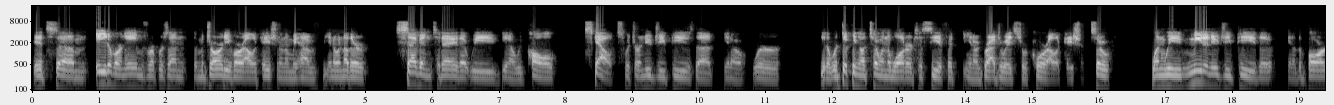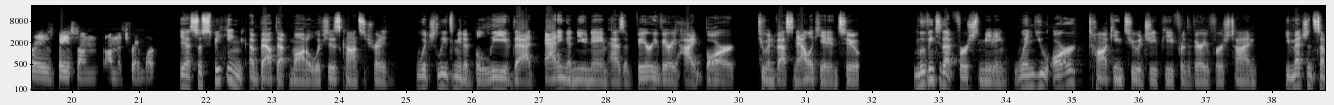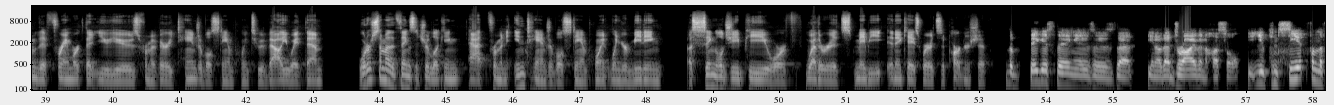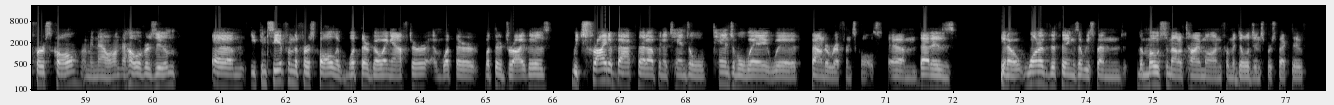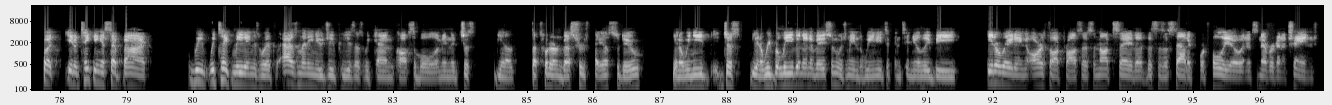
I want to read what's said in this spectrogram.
it's um, eight of our names represent the majority of our allocation, and then we have, you know, another seven today that we, you know, we call scouts, which are new GPs that you know we're you know we're dipping our toe in the water to see if it you know graduates to a core allocation. So when we meet a new GP, the you know the bar is based on on this framework. Yeah. So speaking about that model, which is concentrated, which leads me to believe that adding a new name has a very very high bar to invest and allocate into. Moving to that first meeting, when you are talking to a GP for the very first time, you mentioned some of the framework that you use from a very tangible standpoint to evaluate them. What are some of the things that you're looking at from an intangible standpoint when you're meeting a single GP or whether it's maybe in a case where it's a partnership? The biggest thing is is that you know that drive and hustle. You can see it from the first call. I mean, now now over Zoom, um, you can see it from the first call, like what they're going after and what their what their drive is we try to back that up in a tangible tangible way with founder reference calls. Um, that is, you know, one of the things that we spend the most amount of time on from a diligence perspective. But you know, taking a step back, we we take meetings with as many new GPs as we can possible. I mean, it just you know that's what our investors pay us to do. You know, we need just you know we believe in innovation, which means we need to continually be iterating our thought process and not say that this is a static portfolio and it's never going to change.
